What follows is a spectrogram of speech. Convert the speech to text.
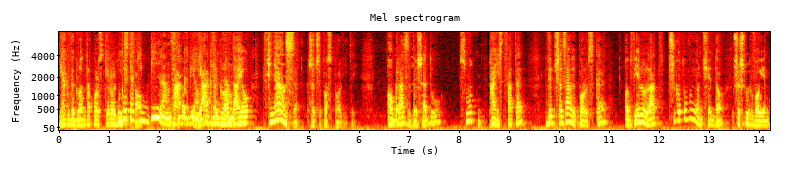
Jak wygląda polskie rolnictwo? taki bilans tak, robiony, Jak prawda? wyglądają finanse Rzeczypospolitej? Obraz wyszedł smutny. Państwa te wyprzedzały Polskę od wielu lat, przygotowując się do przyszłych wojen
